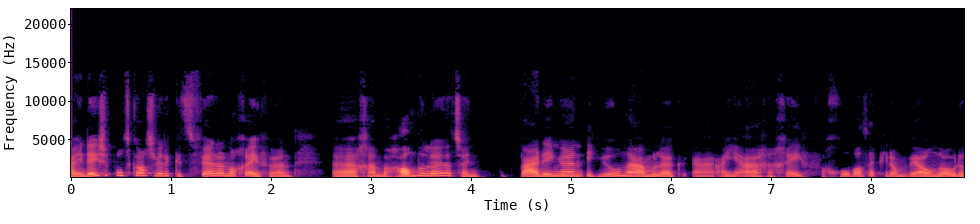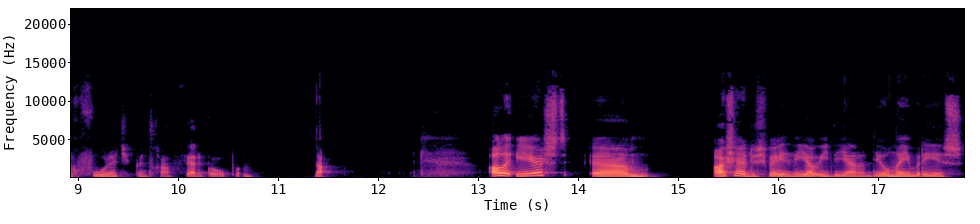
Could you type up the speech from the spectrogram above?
Maar in deze podcast wil ik het verder nog even uh, gaan behandelen. Dat zijn paar dingen. Ik wil namelijk uh, aan je aangeven van, goh, wat heb je dan wel nodig voordat je kunt gaan verkopen? Nou, allereerst, um, als jij dus weet wie jouw ideale deelnemer is,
